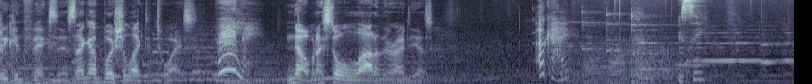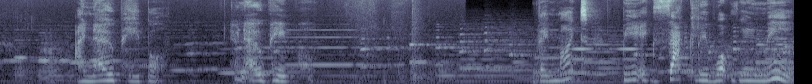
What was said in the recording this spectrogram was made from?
We can fix this. I got Bush elected twice. Really? No, but I stole a lot of their ideas. Okay. You see, I know people who know people. They might be exactly what we need.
